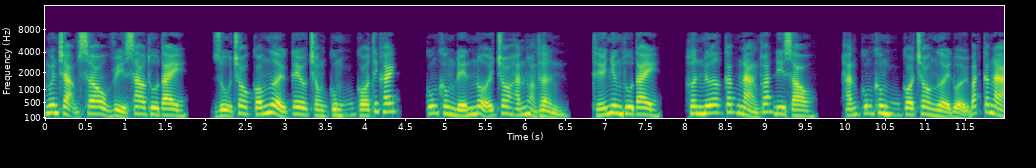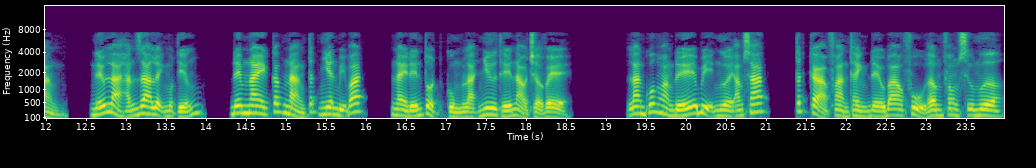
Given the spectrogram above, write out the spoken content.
nguyên trạm sau vì sao thu tay, dù cho có người kêu trong cung có thích khách, cũng không đến nỗi cho hắn hoàng thần, thế nhưng thu tay, hơn nữa các nàng thoát đi sau, hắn cũng không có cho người đuổi bắt các nàng, nếu là hắn ra lệnh một tiếng, đêm nay các nàng tất nhiên bị bắt, này đến tuột cùng là như thế nào trở về. Lan quốc hoàng đế bị người ám sát, tất cả phản thành đều bao phủ âm phong sư mưa,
